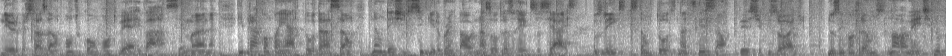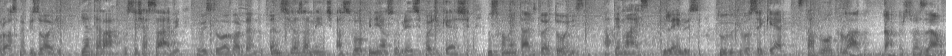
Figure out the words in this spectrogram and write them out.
neuropersuasão.com.br/semana. E para acompanhar toda a ação, não deixe de seguir o Brain Power nas outras redes sociais. Os links estão todos na descrição deste episódio. Nos encontramos novamente no próximo episódio e até lá, você já sabe, eu estou aguardando ansiosamente a sua opinião sobre este podcast nos comentários do iTunes. Até mais e lembre-se, tudo o que você quer está do outro lado da persuasão.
